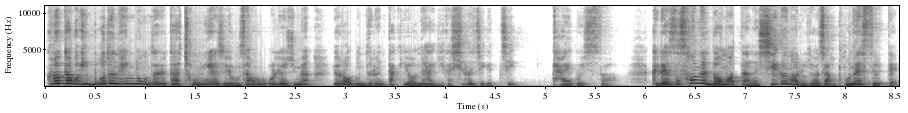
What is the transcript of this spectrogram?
그렇다고 이 모든 행동들을 다 정리해서 영상으로 올려주면 여러분들은 딱 연애하기가 싫어지겠지? 다 알고 있어. 그래서 선을 넘었다는 시그널을 여자가 보냈을 때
